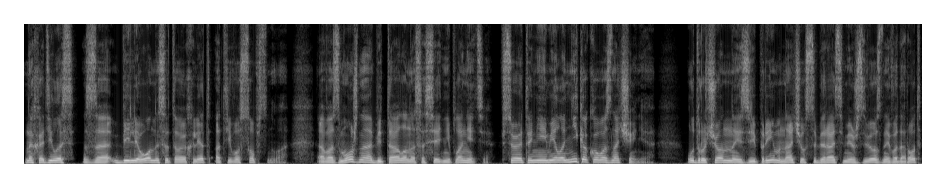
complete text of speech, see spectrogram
находилось за биллионы световых лет от его собственного, а, возможно, обитало на соседней планете. Все это не имело никакого значения. Удрученный Зи-Прим начал собирать межзвездный водород,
